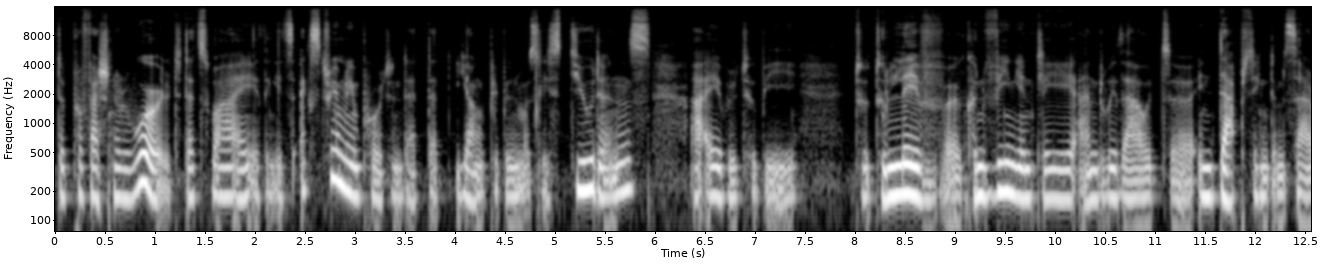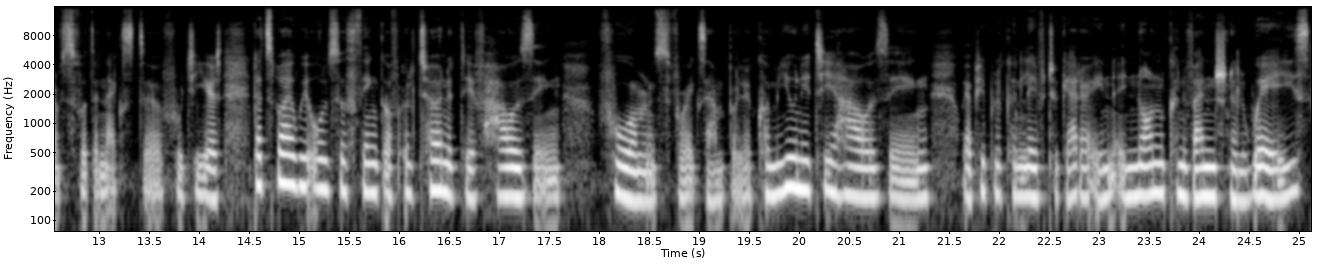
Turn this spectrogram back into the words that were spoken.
the professional world. That's why I think it's extremely important that, that young people, mostly students, are able to be to, to live uh, conveniently and without uh, indebting themselves for the next uh, 40 years. That's why we also think of alternative housing forms, for example, community housing, where people can live together in, in non conventional ways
